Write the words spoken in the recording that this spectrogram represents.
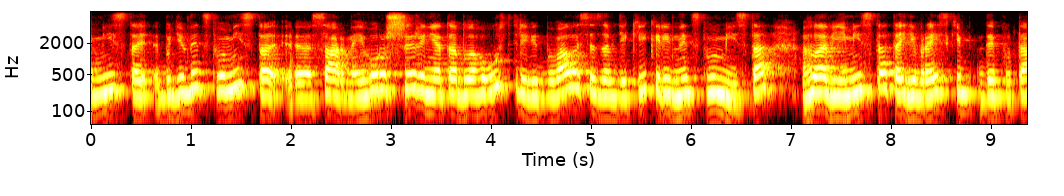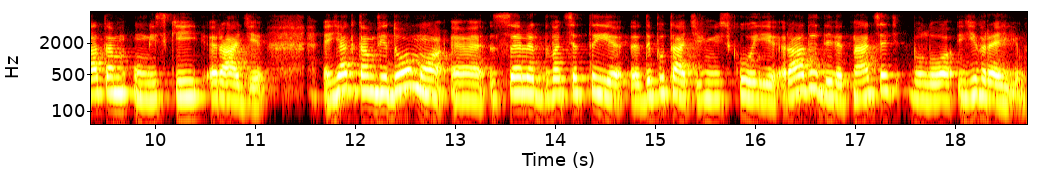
міста, будівництво міста е, Сарни, його розширення та благоустрій відбувалося завдяки керівництву міста, главі міста та єврейським депутатам у міській раді. Як нам відомо, е, серед 20 депутатів міської ради 19 було євреїв.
